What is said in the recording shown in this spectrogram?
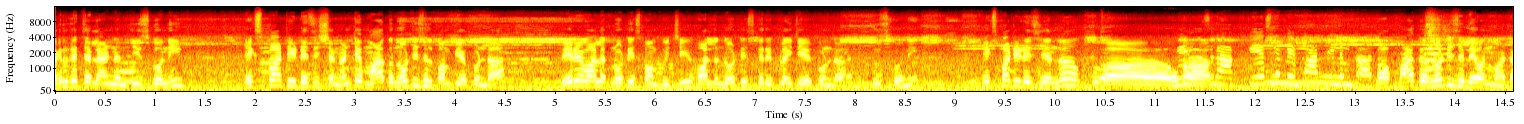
అగ్రికల్చర్ ల్యాండ్ అని తీసుకొని ఎక్స్పార్టీ డెసిషన్ అంటే మాకు నోటీసులు పంపించకుండా వేరే వాళ్ళకి నోటీస్ పంపించి వాళ్ళు నోటీస్కి రిప్లై చేయకుండా చూసుకొని ఎక్స్పార్టీ డెసిషన్లో ఒక మాకు నోటీసులు లేవన్నమాట.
